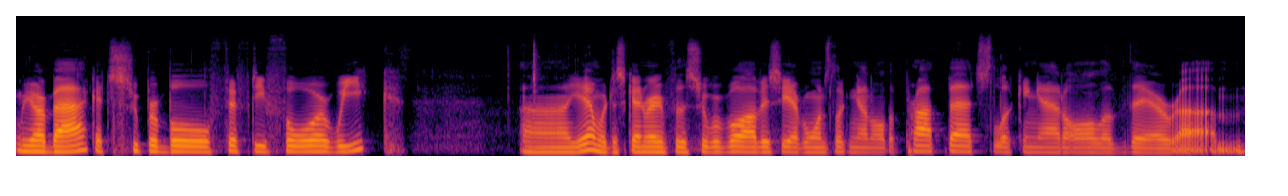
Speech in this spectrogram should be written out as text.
We are back. It's Super Bowl 54 week. Uh, yeah, we're just getting ready for the Super Bowl. Obviously, everyone's looking at all the prop bets, looking at all of their um,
